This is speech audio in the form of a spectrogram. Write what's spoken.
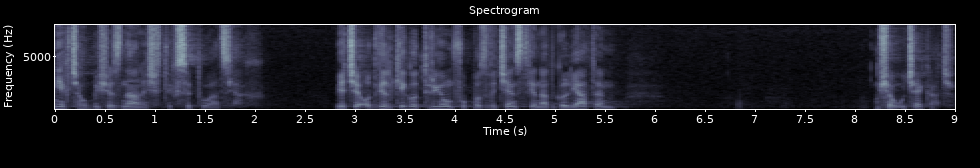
nie chciałby się znaleźć w tych sytuacjach. Wiecie, od wielkiego triumfu po zwycięstwie nad Goliatem musiał uciekać.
